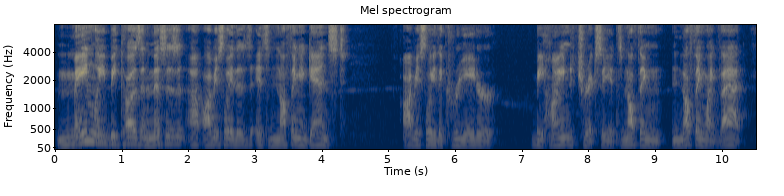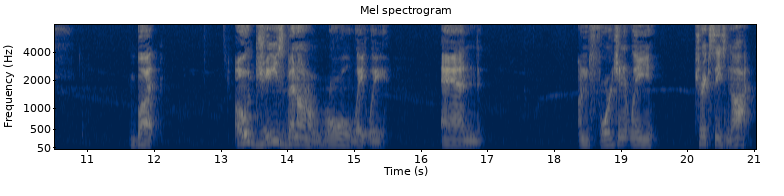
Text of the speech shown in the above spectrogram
mainly because, and this isn't uh, obviously it's nothing against obviously the creator behind Trixie. It's nothing, nothing like that. But OG's been on a roll lately, and unfortunately, Trixie's not.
